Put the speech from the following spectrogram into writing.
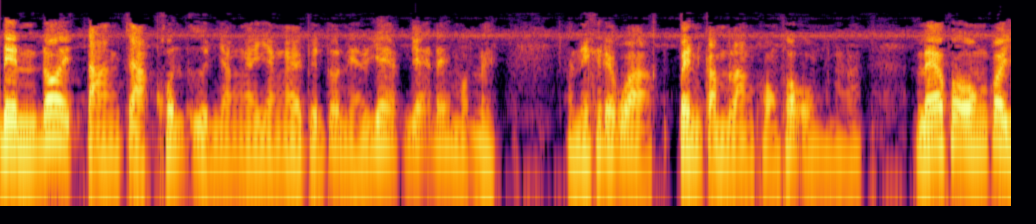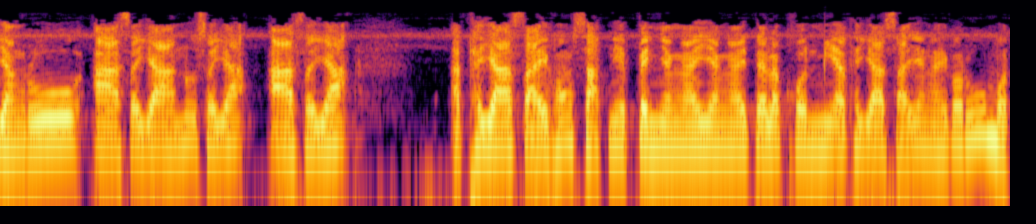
เด่นด้อยต่างจากคนอื่นยังไงยังไง เป็นต้นเนี่ยแยกแยะได้หมดเลย อันนี้เขาเรียกว่าเป็นกำลังของพระองค์นะครับ แล้วพระองค์ก็ยังรู้อาสยานุสยะอาสยะอัธยาศัยของสัตว์เนี่ยเป็นยังไงยังไงแต่ละคนมีอัธยาศัยยังไงก็รู้หมด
